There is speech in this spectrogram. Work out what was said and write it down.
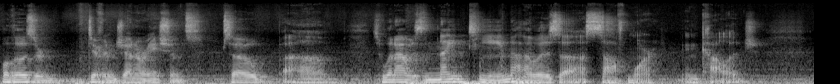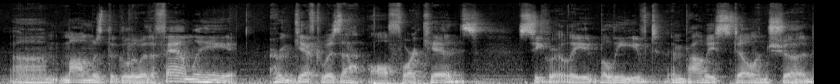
Well, those are different generations. So, um, so when I was 19, I was a sophomore in college. Um, mom was the glue of the family. Her gift was that all four kids secretly believed, and probably still and should,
